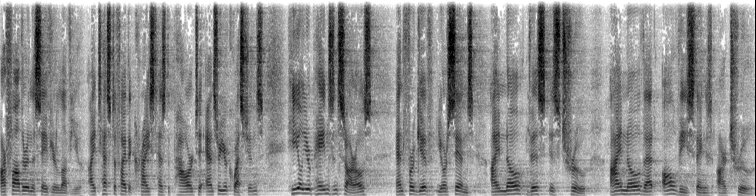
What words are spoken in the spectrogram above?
Our Father and the Savior love you. I testify that Christ has the power to answer your questions, heal your pains and sorrows, and forgive your sins. I know this is true. I know that all these things are true.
